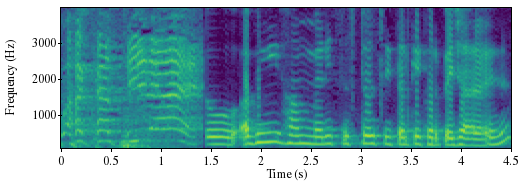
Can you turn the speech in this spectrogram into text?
वाह क्या सीन है? तो अभी हम मेरी सिस्टर शीतल के घर पे जा रहे हैं।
